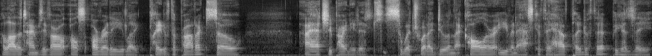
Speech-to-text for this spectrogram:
a lot of the times they've already like played with the product, so I actually probably need to switch what I do in that call, or even ask if they have played with it because they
